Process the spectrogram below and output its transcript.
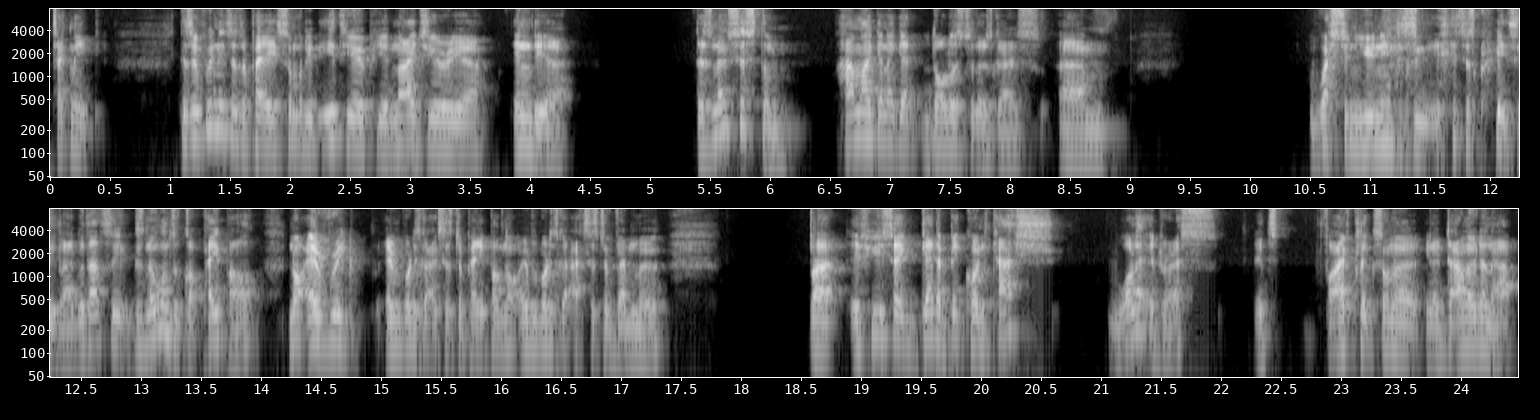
technique. Because if we needed to pay somebody in Ethiopia, Nigeria, India, there's no system. How am I going to get dollars to those guys? Um, Western Union is it's just crazy, like, but that's because no one's got PayPal. Not every everybody's got access to PayPal. Not everybody's got access to Venmo. But if you say get a Bitcoin Cash wallet address, it's five clicks on a you know download an app.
